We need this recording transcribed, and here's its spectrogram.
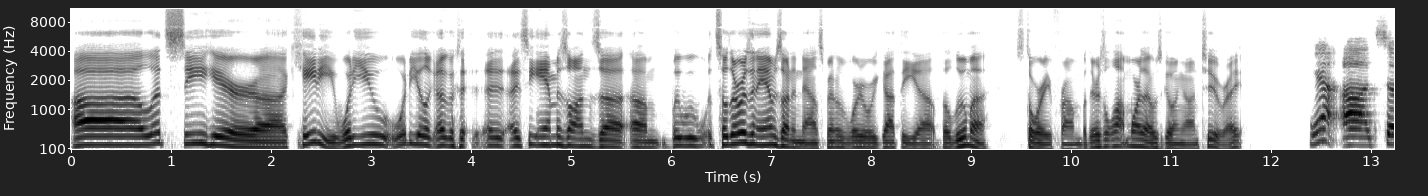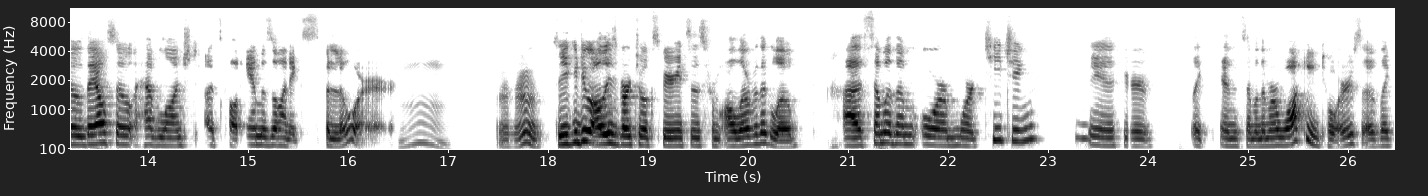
Uh, let's see here, uh, Katie. What do you what do you look? oh, I see Amazon's. Uh, um, we- we- so there was an Amazon announcement where we got the uh, the Luna story from, but there's a lot more that was going on too, right? yeah. Uh, so they also have launched. It's called Amazon Explore. Mm. hmm So you can do all these virtual experiences from all over the globe. Uh, some of them are more teaching, if you're like, and some of them are walking tours of like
